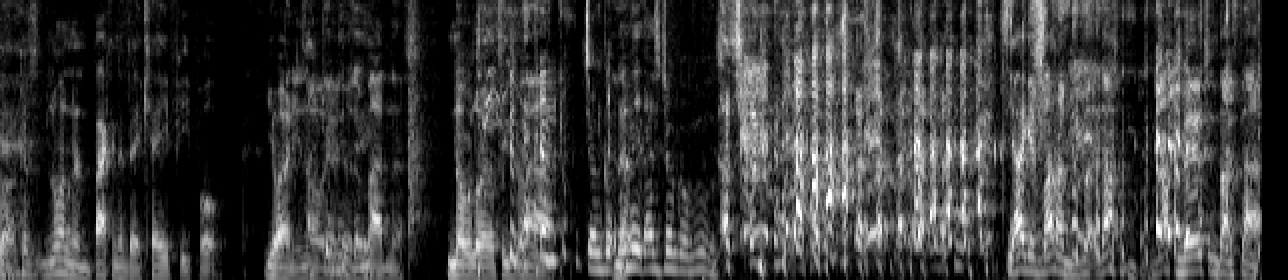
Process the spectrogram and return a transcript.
Yeah. Because London, back in the day, cave people, you already know they're doing a madness no loyalty for that. Jungle, no, mate, that's jungle rules. That's jungle rules. Tiago's man, that's, that's merchandise, that.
